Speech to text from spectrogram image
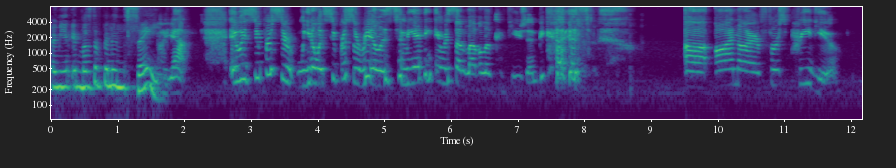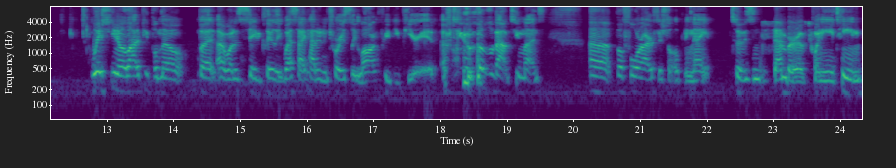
I mean, it must have been insane. Oh, yeah. It was super sur- you know what's super surreal is to me I think there was some level of confusion because uh, on our first preview which you know a lot of people know but I want to state clearly West Side had a notoriously long preview period of, two, of about two months uh, before our official opening night. So it was in December of 2018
